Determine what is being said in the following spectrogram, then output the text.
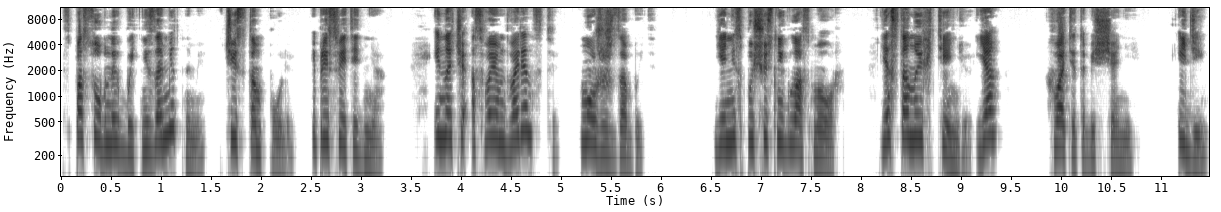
способных быть незаметными чистом поле и при свете дня. Иначе о своем дворянстве можешь забыть. Я не спущу с них глаз, Меор. Я стану их тенью. Я... Хватит обещаний. Иди.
